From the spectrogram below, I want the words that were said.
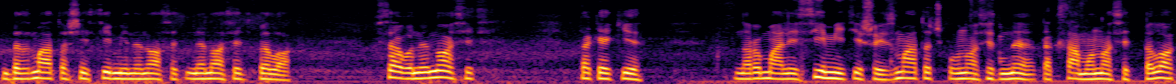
безматочні сім'ї не носять, не носять пилок. Все вони носять, так як і нормальні сім'ї, ті, що із маточку вносять, не так само носять пилок.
